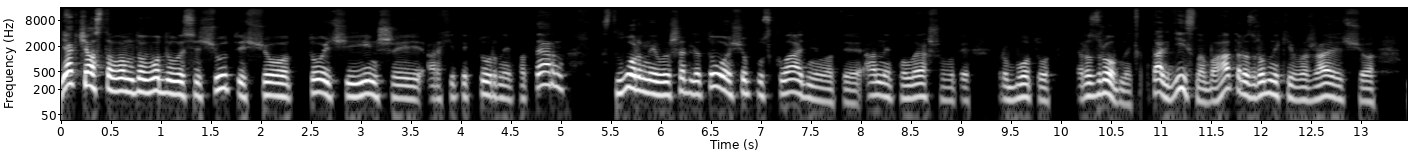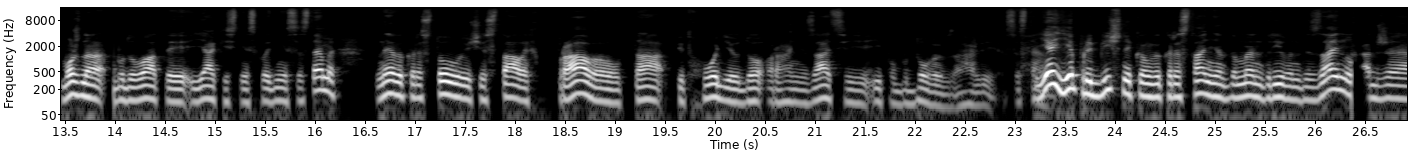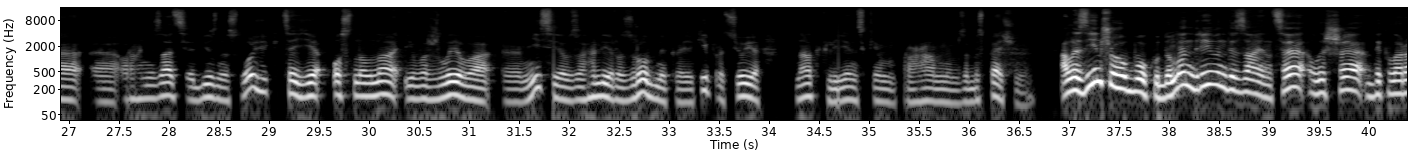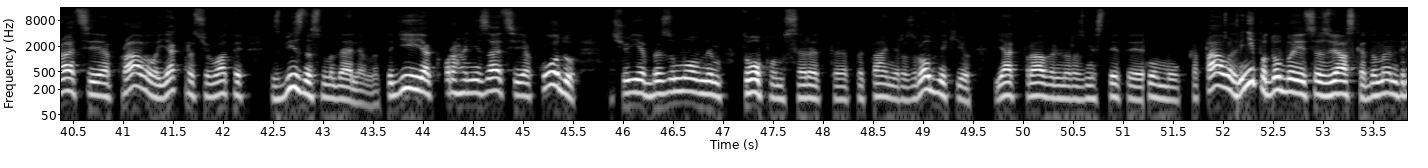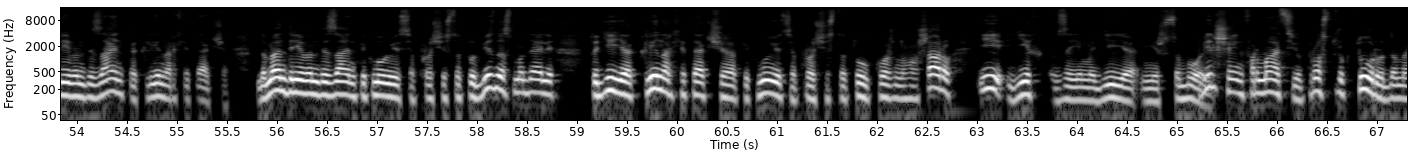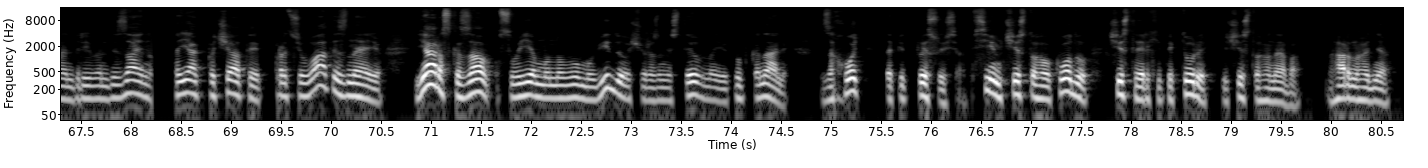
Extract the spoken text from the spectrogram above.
Як часто вам доводилося чути, що той чи інший архітектурний патерн створений лише для того, щоб ускладнювати, а не полегшувати роботу розробника? Так, дійсно, багато розробників вважають, що можна будувати якісні складні системи, не використовуючи сталих правил та підходів до організації і побудови взагалі систем. Я є прибічником використання домен-driven дизайну, адже е, організація бізнес-логіки це є основна і важлива е, місія взагалі розробника, який працює над клієнтським програмним забезпеченням. Але з іншого боку, домен-driven дизайн це лише декларація правил, як працювати з бізнес-моделями, тоді як організація коду, що є безумовним топом серед е, питань розробників, як правильно розмістити кому каталог. Мені подобається зв'язка домен-driven design та clean architecture. Domain-driven design піклується про чистоту бізнес-моделі, тоді як Clean Architecture піклується про чистоту кожного шару і їх взаємодія між собою. Більше інформації про структуру Domain-driven дизайну та як почати працювати з нею, я розказав в своєму новому відео, що розмістив на YouTube каналі. Заходь та підписуйся. Всім чистого коду, чистої архітектури і чистого неба. Гарного дня!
